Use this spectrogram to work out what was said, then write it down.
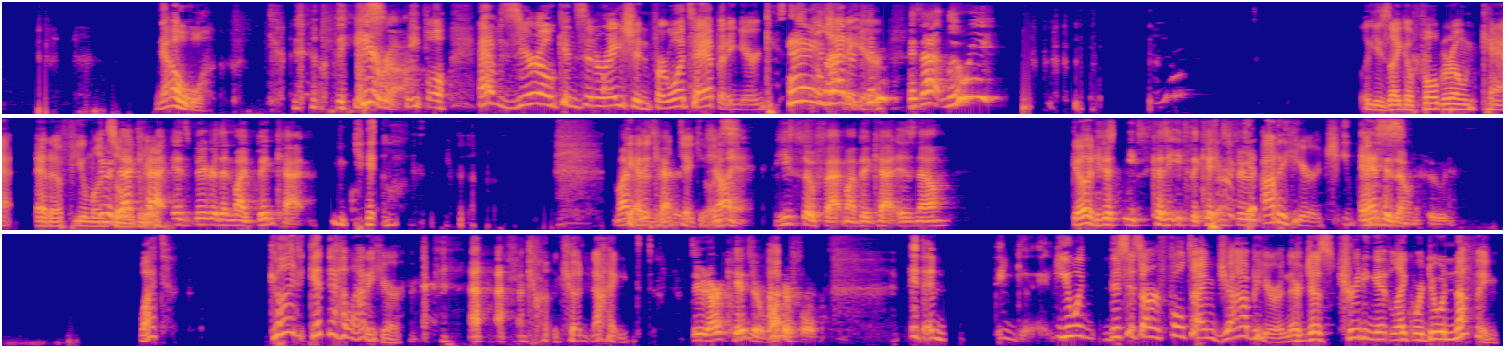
No. These Kira! people have zero consideration for what's happening here. Get Hey, hell is that, out of here. kid? Is that Louis? Look, he's like a full grown cat at a few months Dude, old. that cat is bigger than my big cat. My Cat big is cat ridiculous. is giant. He's so fat. My big cat is now. Good. He just eats because he eats the kitten's Get food out of here. Gee and his own food. What? Good. Get the hell out of here. Good night. Dude, our kids are uh, wonderful. It, it- you would. This is our full time job here, and they're just treating it like we're doing nothing.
